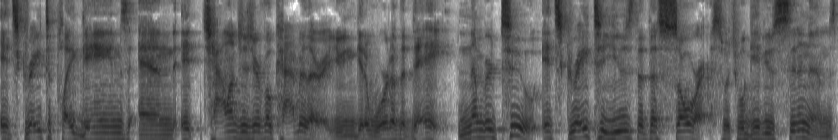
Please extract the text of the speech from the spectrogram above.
it's great to play games and it challenges your vocabulary. You can get a word of the day. Number two, it's great to use the thesaurus, which will give you synonyms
